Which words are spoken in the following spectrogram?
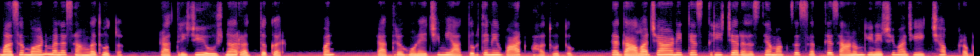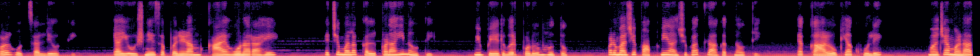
माझं मन मला सांगत होतं रात्रीची योजना रद्द कर. पण रात्र होण्याची मी आतुरतेने वाट पाहत होतो. त्या गावाच्या आणि त्या स्त्रीच्या रहस्यामागचं सत्य जाणून घेण्याची माझी इच्छा प्रबळ होत चालली होती. या योजनेचा परिणाम काय होणार आहे याची मला कल्पनाही नव्हती. मी बेडवर पडून होतो पण माझी पापणी अजिबात लागत नव्हती. या काळोख्या खोलीत माझ्या मनात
